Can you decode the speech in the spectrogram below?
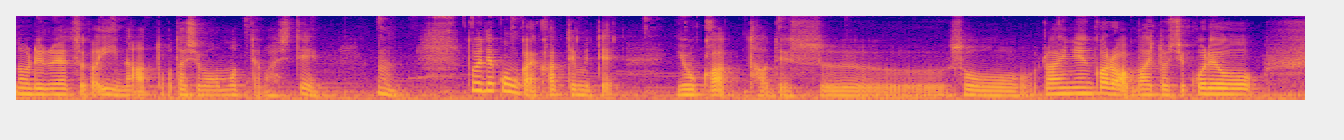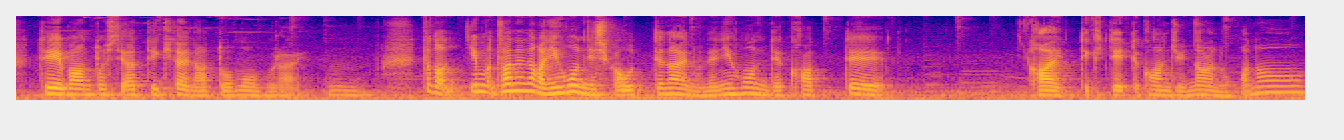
乗れるやつがいいなと私も思ってまして、うん、それで今回買ってみてよかったです。そう。来年からは毎年これを定番としてやっていきたいなと思うぐらい、うん、ただ今残念ながら日本にしか売ってないので日本で買って帰ってきてって感じになるのかな。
